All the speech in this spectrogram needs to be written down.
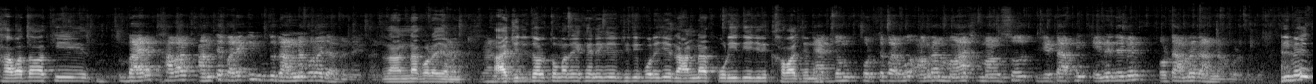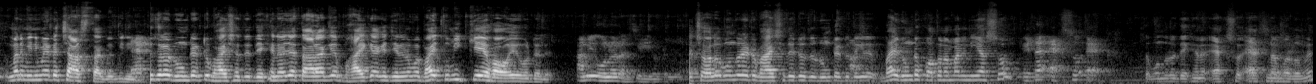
খাওয়া দাওয়া কি? বাইরে খাবার আনতে পারে কি কিন্তু রান্না করা যাবে না এখানে। রান্না করা যাবে না? হ্যাঁ, আর যদি ধরো তোমাদের এখানে যদি বলি যে রান্না করিয়ে দিয়ে যদি খাওয়ার জন্য একদম করতে পারব। আমরা মাছ মাংস যেটা আপনি এনে দেবেন ওটা আমরা রান্না করে দেবো। মিনিমাম মানে মিনিমাম একটা চার্জ থাকবে বিনিময় চলো রুমটা একটু ভাইয়ের সাথে দেখে নেওয়া যায়। তার আগে ভাইকে আগে জেনে নেব ভাই তুমি কে হও এই হোটেলে আমি ওনার আছি এই হোটেলে চলো বন্ধুরা একটু ভাইয়ের সাথে একটু রুমটা একটু দেখে ভাই রুমটা কত নাম্বারে নিয়ে আসছো? এটা একশো এক। তো বন্ধুরা দেখে একশো এক নাম্বার রুমে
